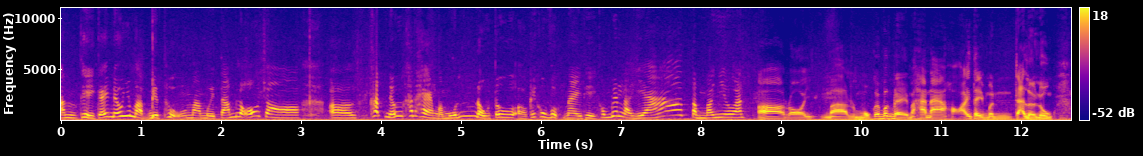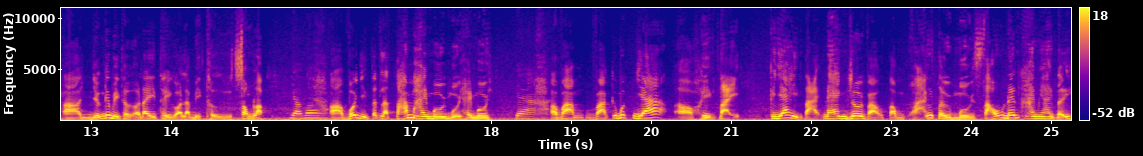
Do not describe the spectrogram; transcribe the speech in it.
Anh thì cái nếu như mà biệt thự mà 18 lỗ cho ờ, khách nếu khách hàng mà muốn đầu tư ở cái khu vực này thì không biết là giá tầm bao nhiêu anh? À, rồi mà một cái vấn đề mà Hana hỏi thì mình trả lời luôn à, những cái biệt thự ở đây thì gọi là biệt thự song lập Dạ vâng. à, với diện tích là 8 20 10 20 Dạ. à, và và cái mức giá à, hiện tại cái giá hiện tại đang rơi vào tầm khoảng từ 16 đến 22 tỷ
